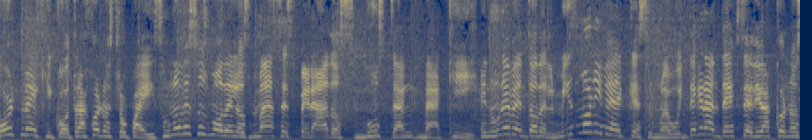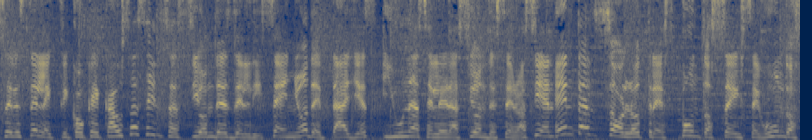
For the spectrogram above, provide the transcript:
Ford México trajo a nuestro país uno de sus modelos más esperados, Mustang Mach-E. En un evento del mismo nivel que su nuevo integrante, se dio a conocer este eléctrico que causa sensación desde el diseño, detalles y una aceleración de 0 a 100 en tan solo 3.6 segundos.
